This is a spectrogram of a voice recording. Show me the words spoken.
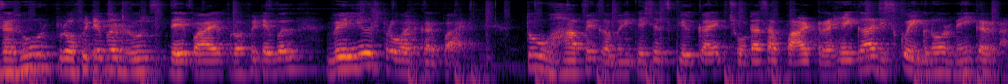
ज़रूर प्रॉफिटेबल रूल्स दे पाए प्रॉफिटेबल वैल्यूज़ प्रोवाइड कर पाए। तो वहाँ पे कम्युनिकेशन स्किल का एक छोटा सा पार्ट रहेगा, जिसको इग्नोर नहीं करना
